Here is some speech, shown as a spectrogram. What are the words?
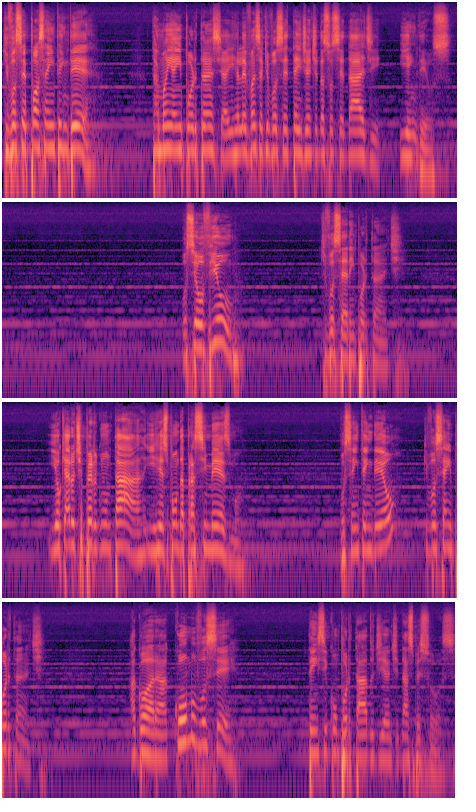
Que você possa entender tamanha importância e relevância que você tem diante da sociedade e em Deus. Você ouviu que você era importante. E eu quero te perguntar e responda para si mesmo. Você entendeu que você é importante? Agora, como você tem se comportado diante das pessoas?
